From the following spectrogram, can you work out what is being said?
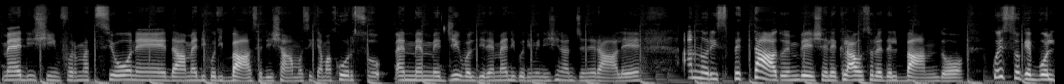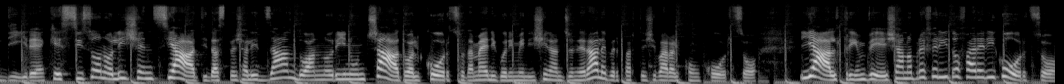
medici in formazione da medico di base, diciamo, si chiama corso MMG, vuol dire medico di medicina generale, hanno rispettato invece le clausole del bando. Questo che vuol dire? Che si sono licenziati da specializzando, hanno rinunciato al corso da medico di medicina generale per partecipare al concorso. Gli altri invece hanno preferito fare ricorso,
